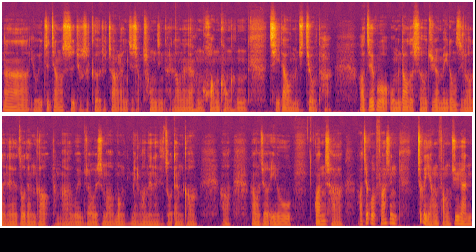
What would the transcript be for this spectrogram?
那有一只僵尸就是隔着栅栏一直想冲进来，老奶奶很惶恐，很期待我们去救她。好，结果我们到的时候居然没东西，老奶奶在做蛋糕。他妈的，我也不知道为什么梦里面老奶奶在做蛋糕。啊，那我就一路观察，啊，结果发现这个洋房居然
